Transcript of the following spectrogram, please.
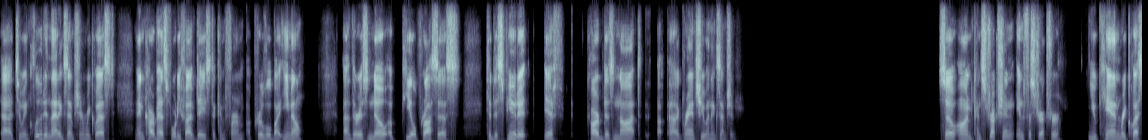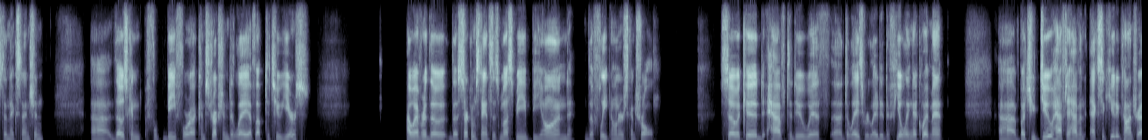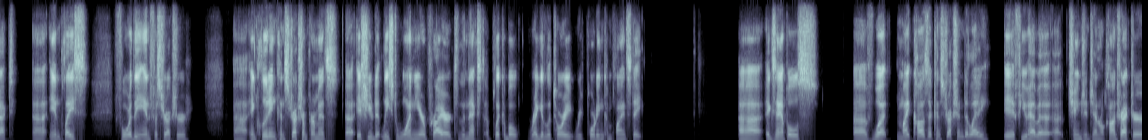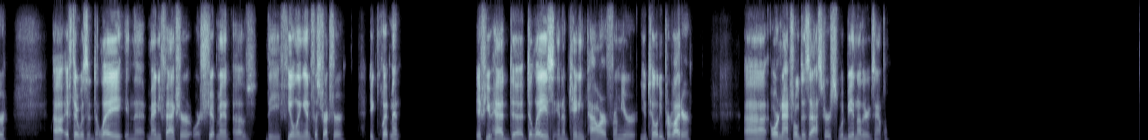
uh, to include in that exemption request, and CARB has 45 days to confirm approval by email. Uh, there is no appeal process to dispute it if CARB does not uh, uh, grant you an exemption. So on construction infrastructure, you can request an extension. Uh, those can be for a construction delay of up to two years. However, the, the circumstances must be beyond the fleet owner's control. So it could have to do with uh, delays related to fueling equipment, uh, but you do have to have an executed contract uh, in place for the infrastructure uh, including construction permits uh, issued at least one year prior to the next applicable regulatory reporting compliance date. Uh, examples of what might cause a construction delay if you have a, a change in general contractor, uh, if there was a delay in the manufacture or shipment of the fueling infrastructure equipment, if you had uh, delays in obtaining power from your utility provider, uh, or natural disasters would be another example.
